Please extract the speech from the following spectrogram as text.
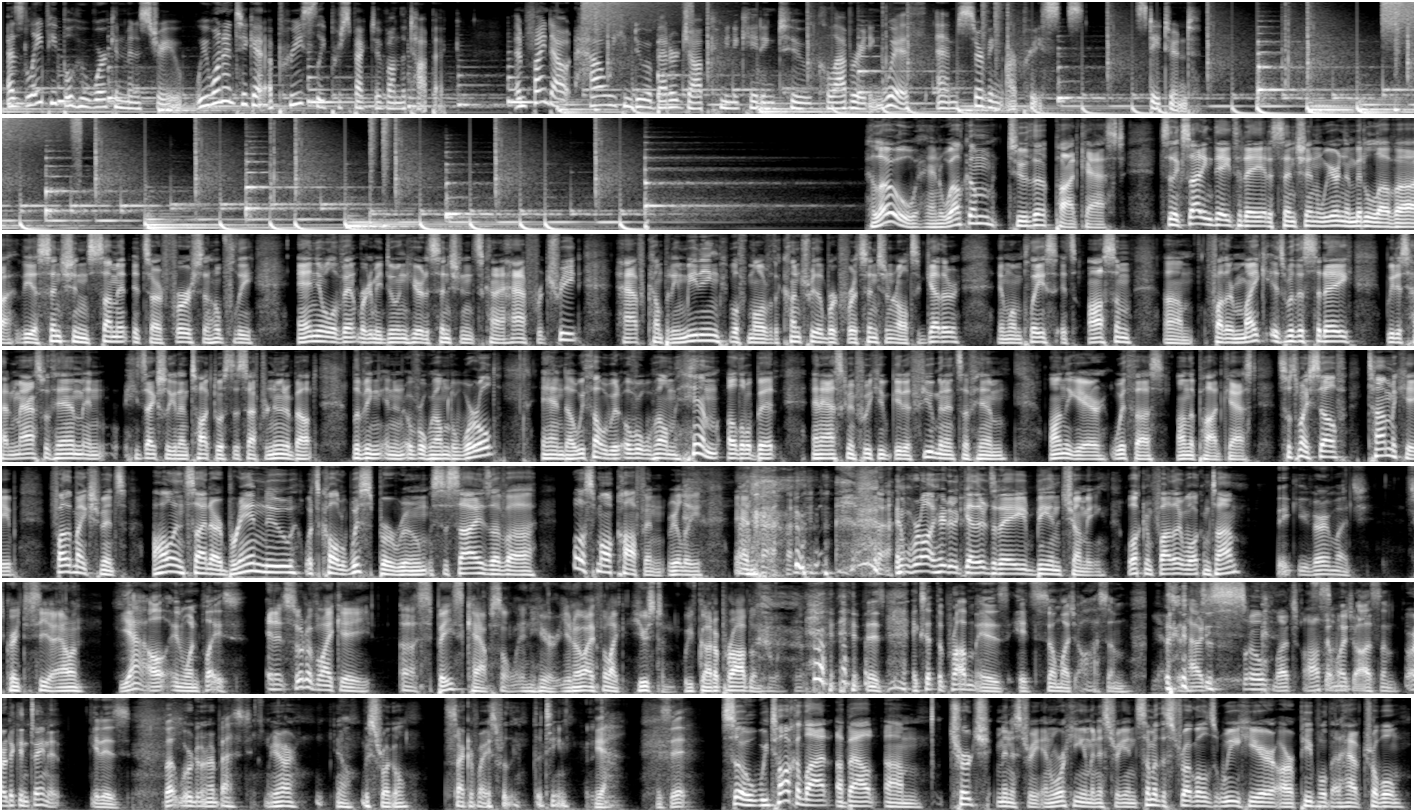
As lay people who work in ministry, we wanted to get a priestly perspective on the topic and find out how we can do a better job communicating to, collaborating with, and serving our priests. Stay tuned. Hello, and welcome to the podcast. It's an exciting day today at Ascension. We are in the middle of uh, the Ascension Summit. It's our first and hopefully annual event we're going to be doing here at Ascension. It's kind of half retreat, half company meeting. People from all over the country that work for Ascension are all together in one place. It's awesome. Um, Father Mike is with us today. We just had Mass with him, and he's actually going to talk to us this afternoon about living in an overwhelmed world. And uh, we thought we would overwhelm him a little bit and ask him if we could get a few minutes of him on the air with us on the podcast. So it's myself, Tom McCabe, Father Mike Schmitz, all inside our brand new what's called whisper room. It's the size of a well, a small coffin, really, and and we're all here together today, being chummy. Welcome, Father. Welcome, Tom. Thank you very much. It's great to see you, Alan. Yeah, all in one place. And it's sort of like a, a space capsule in here. You know, I feel like Houston, we've got a problem here. it is. Except the problem is, it's so much awesome. It's just so much awesome. So much awesome. Hard to contain it. It is, but we're doing our best. We are. You know, we struggle. Sacrifice for the, the team. Yeah, that's it. So we talk a lot about um, church ministry and working in ministry, and some of the struggles we hear are people that have trouble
